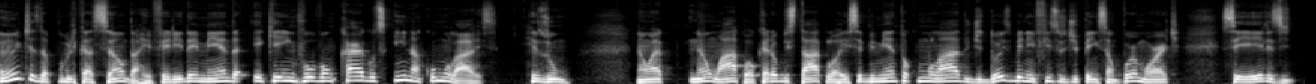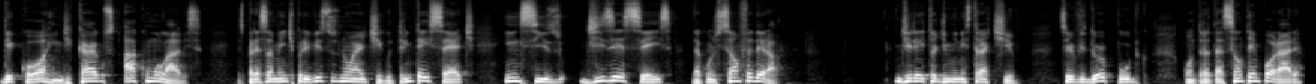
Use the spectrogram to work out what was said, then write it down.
antes da publicação da referida emenda e que envolvam cargos inacumuláveis. Resumo: não, é, não há qualquer obstáculo ao recebimento acumulado de dois benefícios de pensão por morte, se eles decorrem de cargos acumuláveis, expressamente previstos no artigo 37, inciso 16 da Constituição Federal. Direito administrativo, servidor público, contratação temporária,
